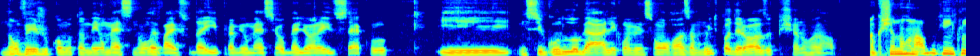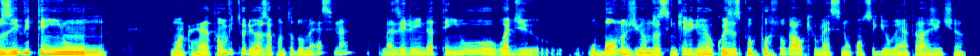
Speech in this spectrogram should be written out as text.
não vejo como também o Messi não levar isso daí. Para mim, o Messi é o melhor aí do século. E em segundo lugar, ali com uma menção honrosa muito poderosa, o Cristiano Ronaldo. O Cristiano Ronaldo, que inclusive tem um, uma carreira tão vitoriosa quanto a do Messi, né? Mas ele ainda tem o, o, o bônus, digamos assim, que ele ganhou coisas por Portugal, que o Messi não conseguiu ganhar pela Argentina.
